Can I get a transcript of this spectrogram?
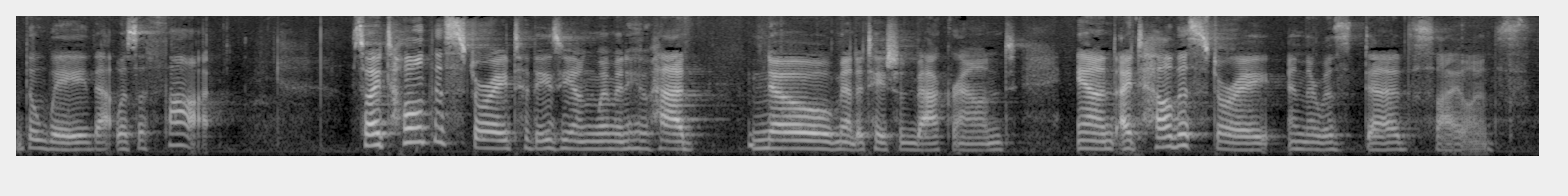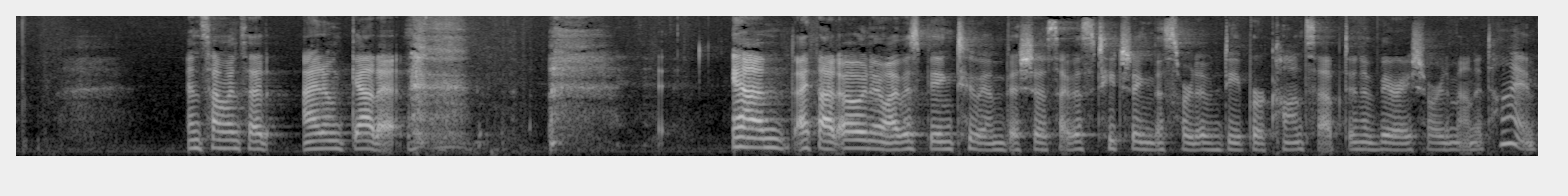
the way that was a thought. So I told this story to these young women who had no meditation background. And I tell this story, and there was dead silence and someone said, I don't get it. and I thought, oh no, I was being too ambitious. I was teaching this sort of deeper concept in a very short amount of time.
